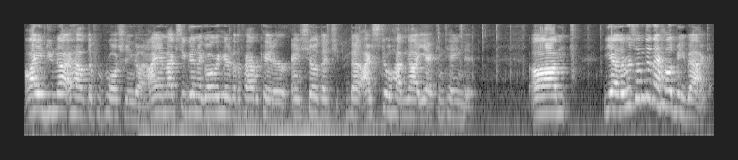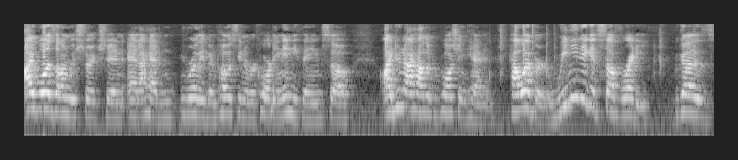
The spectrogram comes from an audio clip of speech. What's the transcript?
I do not have the propulsion gun. I am actually going to go over here to the fabricator and show that, you, that I still have not yet contained it. Um, yeah, there was something that held me back. I was on restriction and I hadn't really been posting or recording anything, so I do not have the propulsion cannon. However, we need to get stuff ready because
